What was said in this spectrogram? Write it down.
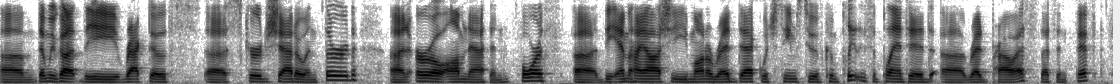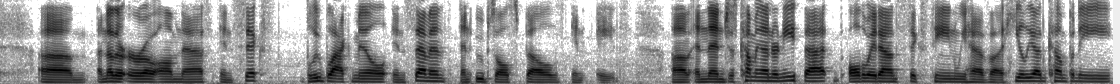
Um, then we've got the Rakdos uh, Scourge Shadow in third, an Uro Omnath in fourth, uh, the M Hayashi Mono Red deck, which seems to have completely supplanted uh, Red Prowess, that's in fifth, um, another Uro Omnath in sixth, Blue Black Mill in seventh, and Oops All Spells in eighth. Um, and then just coming underneath that, all the way down to 16, we have uh, Heliod Company.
